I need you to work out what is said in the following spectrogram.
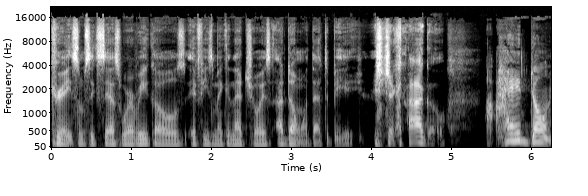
create some success wherever he goes if he's making that choice. I don't want that to be Chicago. I don't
